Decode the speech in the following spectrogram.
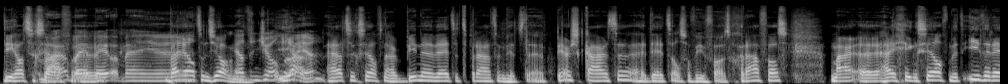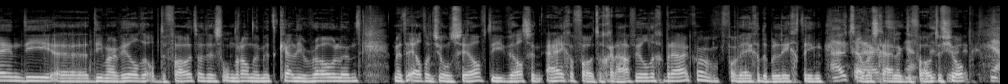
Die had zichzelf... Maar bij, uh, bij, bij, bij Elton John. Elton John, ja, oh, ja. Hij had zichzelf naar binnen weten te praten met perskaarten. Hij deed alsof hij een fotograaf was. Maar hij ging zelf met iedereen die, uh, die maar wilde op de foto. Dus onder andere met Kelly Rowland, met Elton John zelf... die wel zijn eigen fotograaf wilde gebruiken... vanwege de belichting Uiteraard. en waarschijnlijk de Photoshop. Ja.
